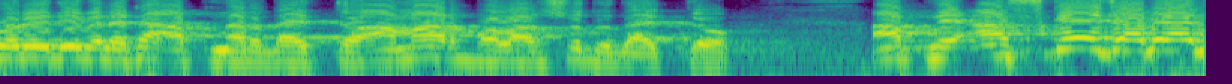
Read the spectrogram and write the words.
করে দিবেন এটা আপনার দায়িত্ব, আমার বলার শুধু দায়িত্ব। আপনি আজকে যাবেন,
